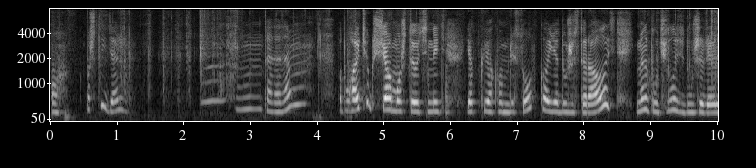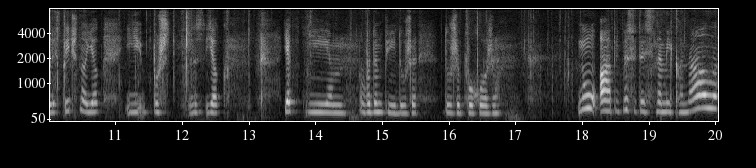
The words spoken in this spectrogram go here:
О, почти ідеально. Та-да-дам. Попугайчик ще можете оцінити, як, як вам рисовка. Я дуже старалась. І в мене вийшло дуже реалістично, як і пош... як, як і в Одомпі дуже, дуже похоже. Ну, а підписуйтесь на мій канал,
